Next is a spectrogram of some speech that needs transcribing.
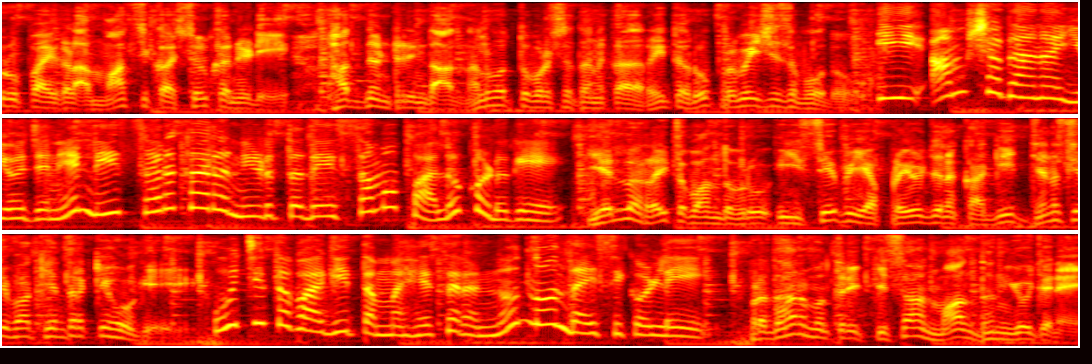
ರೂಪಾಯಿಗಳ ಮಾಸಿಕ ಶುಲ್ಕ ನೀಡಿ ಹದಿನೆಂಟರಿಂದ ನಲವತ್ತು ವರ್ಷ ತನಕ ರೈತರು ಪ್ರವೇಶಿಸಬಹುದು. ಈ ಅಂಶದಾನ ಯೋಜನೆಯಲ್ಲಿ ಸರ್ಕಾರ ನೀಡುತ್ತದೆ ಸಮಪಾಲು ಕೊಡುಗೆ. ಎಲ್ಲ ರೈತ ಬಾಂಧವರು ಈ ಸೇವೆಯ ಪ್ರಯೋಜನಕ್ಕಾಗಿ ಜನಸೇವಾ ಕೇಂದ್ರಕ್ಕೆ ಹೋಗಿ. ಉಚಿತವಾಗಿ ತಮ್ಮ ಹೆಸರನ್ನು ನೋಂದಾಯಿಸಿಕೊಳ್ಳಿ. ಪ್ರಧಾನಮಂತ್ರಿ ಕಿಸಾನ್ ಮಾನ್ಧನ್ ಯೋಜನೆ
